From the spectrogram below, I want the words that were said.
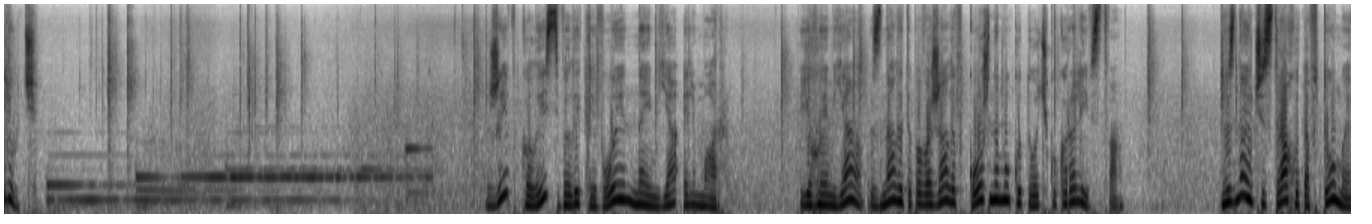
ключ. Жив колись великий воїн на ім'я Ельмар. Його ім'я знали та поважали в кожному куточку королівства. Не знаючи страху та втоми,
